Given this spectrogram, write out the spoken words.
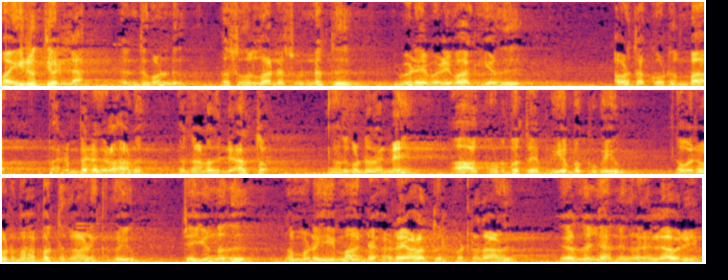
വൈരുദ്ധ്യമില്ല. എന്തുകൊണ്ട്? റസൂലുള്ളാഹിന്റെ സുന്നത്ത് ഇവിടെ വെളിവാക്കിയത് അവിടുത്തെ കുടുംബ പരമ്പരകളാണ് എന്നാണ് അതിന്റെ അർത്ഥം. അതുകൊണ്ട് തന്നെ ആ കുടുംബത്തെ പ്രിയം വെക്കുകയും അവരോട് മഹബത്ത് കാണിക്കുകയും ചെയ്യുന്നത് നമ്മുടെ ഈമാന്റെ അടയാളത്തിൽപ്പെട്ടതാണ് എന്ന് ഞാൻ നിങ്ങളെ എല്ലാവരെയും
